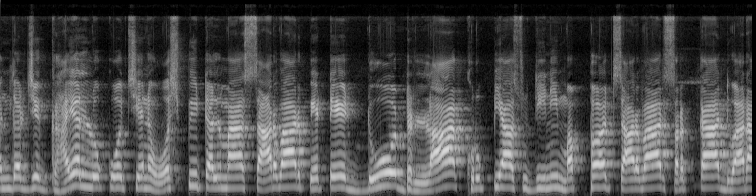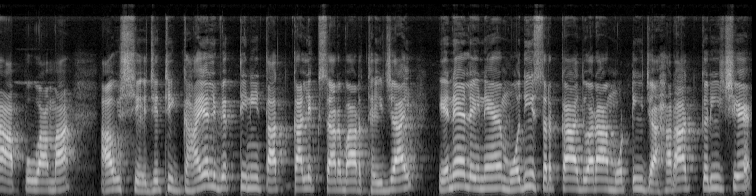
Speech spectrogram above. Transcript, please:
અંદર જે ઘાયલ લોકો છે, એને હોસ્પિટલમાં સારવાર પેટે દોઢ લાખ રૂપિયા સુધીની મફત સારવાર સરકાર દ્વારા આપવામાં આવશે, જેથી ઘાયલ વ્યક્તિની તાત્કાલિક સારવાર થઈ જાય એને લઈને મોદી સરકાર દ્વારા મોટી જાહેરાત કરી છે.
